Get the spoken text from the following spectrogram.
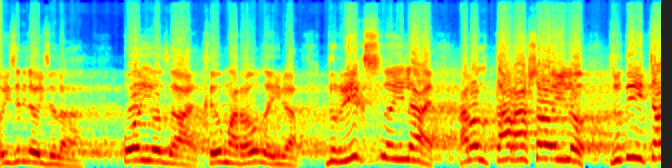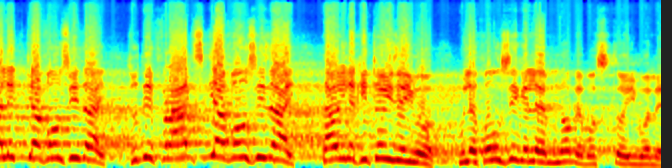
ওইছিলা ওইছিলা ওইও যায়, কেউ মারাও যাইরা কিন্তু রিক্স লইলায় কারণ তার আশা হইল, যদি ইটালিত গিয়া পৌঁছি যায়, যদি ফ্রান্স গিয়া পৌঁছি যায়, তাহলে কি তৈ যাইব? বলে পৌঁছি গেলে এমন ব্যবস্থা হই বলে।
